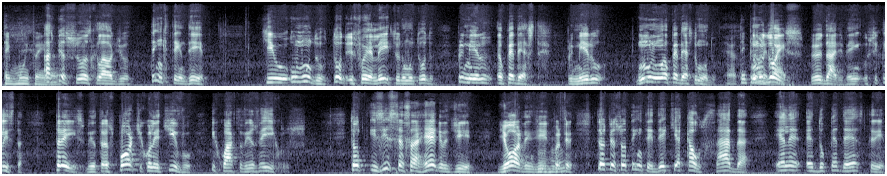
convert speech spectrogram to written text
Tem muito ainda. As né? pessoas, Cláudio, têm que entender que o, o mundo todo, isso foi eleito no mundo todo, primeiro é o pedestre. Primeiro, número um é o pedestre do mundo. É, tem número dois, prioridade, vem o ciclista. Três, vem o transporte coletivo. E quarto, vem os veículos. Então, existe essa regra de, de ordem, de, Uhum. de preferência. Então, as pessoas têm que entender que a calçada, ela é, é do pedestre.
